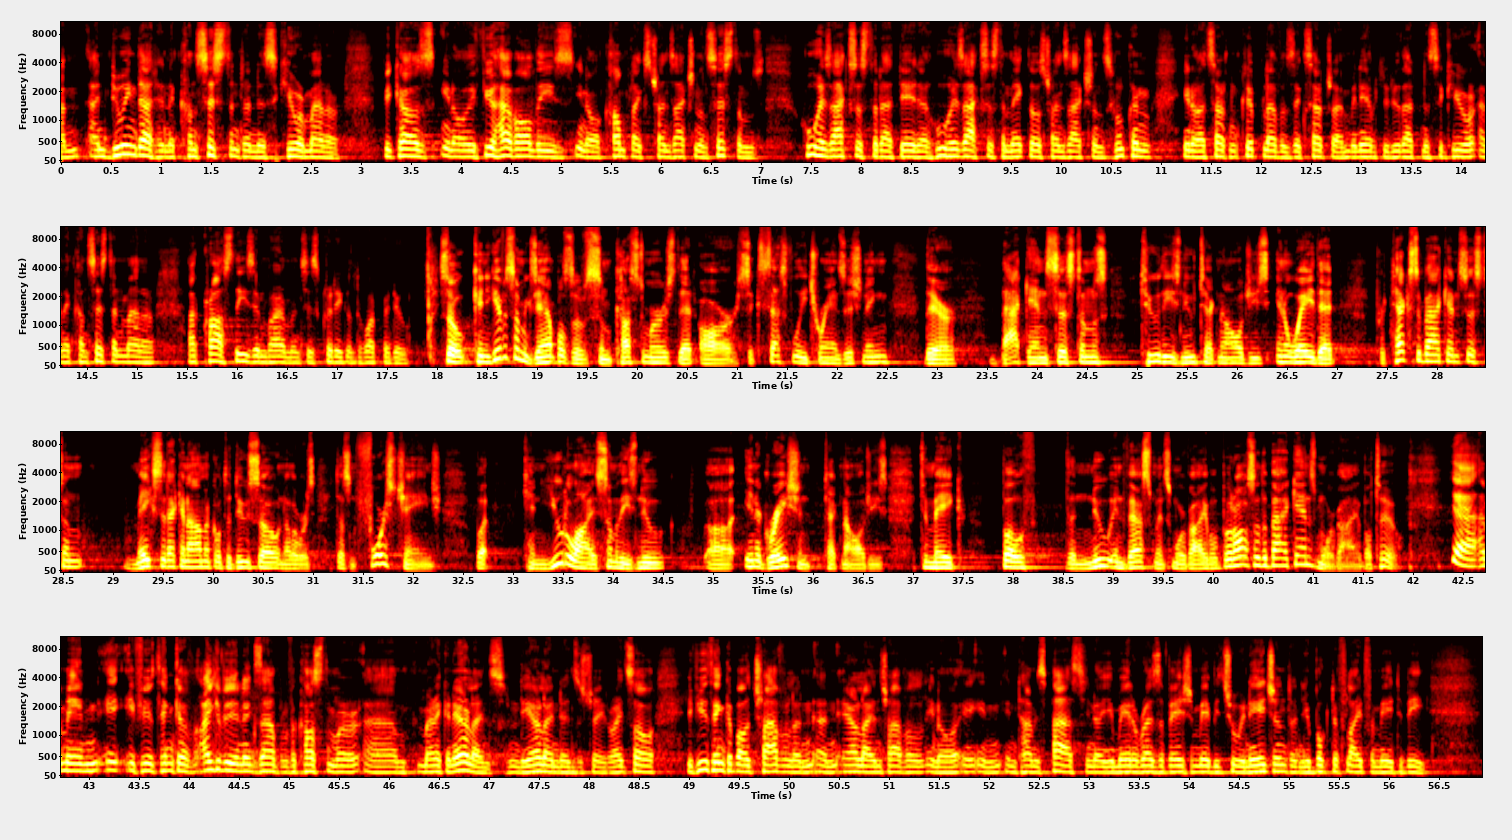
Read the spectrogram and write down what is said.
And, and doing that in a consistent and a secure manner. Because you know, if you have all these you know, complex transactional systems, who has access to that data, who has access to make those transactions, who can, you know, at certain CRIP levels, et cetera, and being able to do that in a secure and a consistent manner across these environments is critical to what we do. So can you give us some examples of some customers that are successfully transitioning their back-end systems to these new technologies in a way that protects the back-end system, makes it economical to do so, in other words, doesn't force change, but can utilize some of these new uh, integration technologies to make both the new investments more valuable, but also the back end's more valuable too. Yeah, I mean, if you think of, I'll give you an example of a customer, um, American Airlines, in the airline industry, right? So if you think about travel and, and airline travel, you know, in, in times past, you know, you made a reservation maybe through an agent and you booked a flight from A to B.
